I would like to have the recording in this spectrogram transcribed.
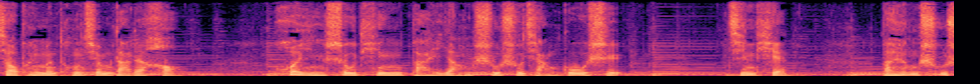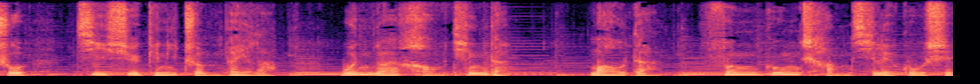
小朋友们、同学们，大家好，欢迎收听白羊叔叔讲故事。今天，白羊叔叔继续给你准备了温暖好听的《猫的风工厂》系列故事。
